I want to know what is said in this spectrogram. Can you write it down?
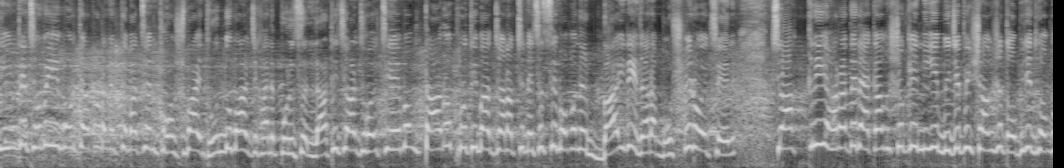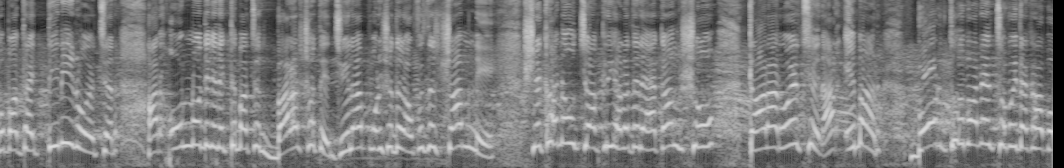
তিনটা ছবি এই মুহূর্তে আপনারা দেখতে পাচ্ছেন। কসবায় ধুন্দুবার যেখানে পুলিশের লাঠিচার্জ হয়েছে এবং তারও প্রতিবাদ জানাচ্ছেন এসএসসি ভবনের বাইরে যারা বসে রয়েছেন, চাকরি হারাদের একাংশকে নিয়ে বিজেপি সাংসদ অভিজিৎ গঙ্গোপাধ্যায় তিনি রয়েছেন। আর অন্যদিকে দেখতে পাচ্ছেন বারাসতে জেলা পরিষদের অফিসের সামনে, সেখানেও চাকরি হারাদের একাংশ, তারা রয়েছেন। আর এবার বর্ধমানের ছবি দেখাবো,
